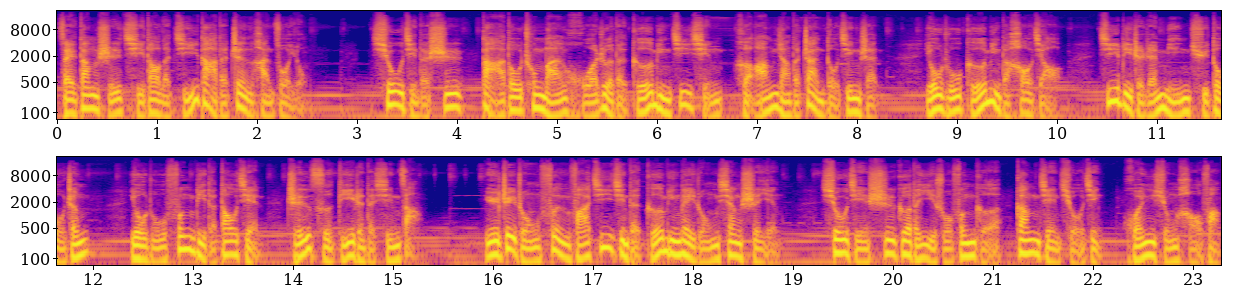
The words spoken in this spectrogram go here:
在当时起到了极大的震撼作用。秋瑾的诗大都充满火热的革命激情和昂扬的战斗精神。犹如革命的号角，激励着人民去斗争；又如锋利的刀剑，直刺敌人的心脏。与这种奋发激进的革命内容相适应，秋瑾诗歌的艺术风格刚健遒劲、浑雄豪放，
